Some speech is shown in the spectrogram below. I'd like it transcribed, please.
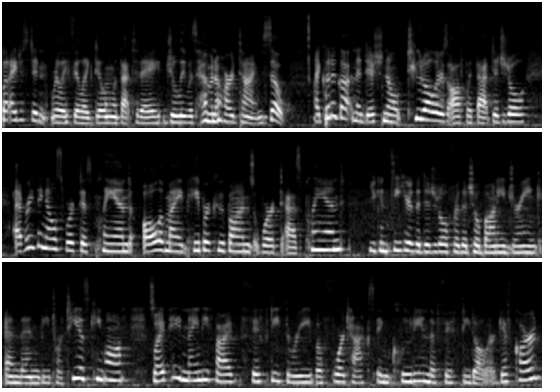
But I just didn't really feel like dealing with that today. Julie was having a hard time. So I could have gotten additional $2 off with that digital. Everything else worked as planned. All of my paper coupons worked as planned. You can see here the digital for the Chobani drink and then the tortillas came off. So I paid $95.53 before tax, including the $50 gift card.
